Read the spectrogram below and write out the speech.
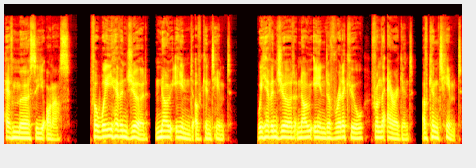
have mercy on us. For we have endured no end of contempt. We have endured no end of ridicule from the arrogant, of contempt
